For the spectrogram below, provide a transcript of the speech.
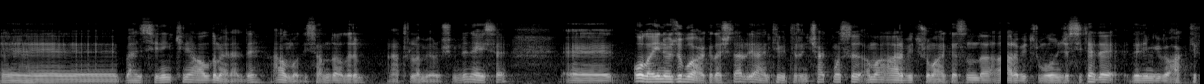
Ee, ben seninkini aldım herhalde. Almadıysam da alırım. Hatırlamıyorum şimdi. Neyse. Ee, olayın özü bu arkadaşlar. Yani Twitter'ın çakması ama Arbitrum arkasında. Arbitrum olunca sitede dediğim gibi aktif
